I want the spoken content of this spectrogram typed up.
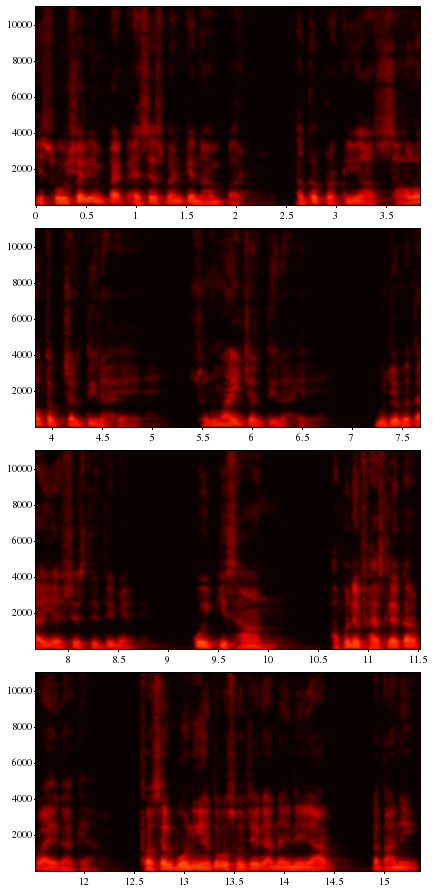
ये सोशल इम्पैक्ट असेसमेंट के नाम पर अगर प्रक्रिया सालों तक चलती रहे, सुनवाई चलती रहे, मुझे बताइए ऐसी स्थिति में कोई किसान अपने फैसले कर पाएगा क्या? फ़सल बोनी है तो वो सोचेगा, नहीं नहीं यार, पता नहीं,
